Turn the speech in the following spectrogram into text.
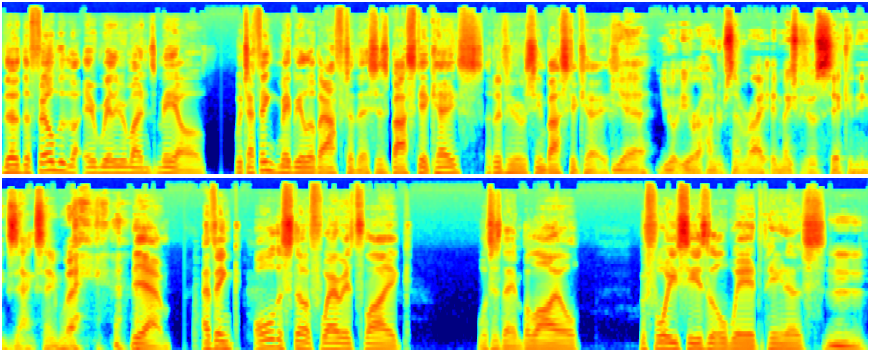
The the film that it really reminds me of, which I think maybe a little bit after this, is Basket Case. I don't know if you've ever seen Basket Case. Yeah, you're you're 100% right. It makes me feel sick in the exact same way. yeah. I think all the stuff where it's like, what's his name, Belial, before you see his little weird penis, mm.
